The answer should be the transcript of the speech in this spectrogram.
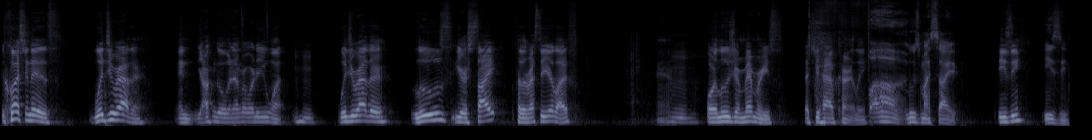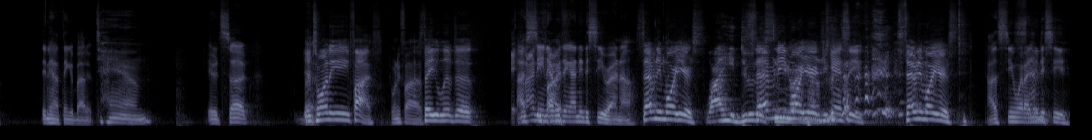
the question is, would you rather? And y'all can go whatever order you want. Mm-hmm. Would you rather lose your sight for the rest of your life, Man. or lose your memories that you have currently? Fuck. Lose my sight. Easy. Easy. Didn't even have to think about it. Damn. It would suck. You're 25. 25. Say you lived to. I've seen everything I need to see right now. 70 more years. Why he do this? to 70 me more right years now? you can't see. 70 more years. I've seen what I need to see.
